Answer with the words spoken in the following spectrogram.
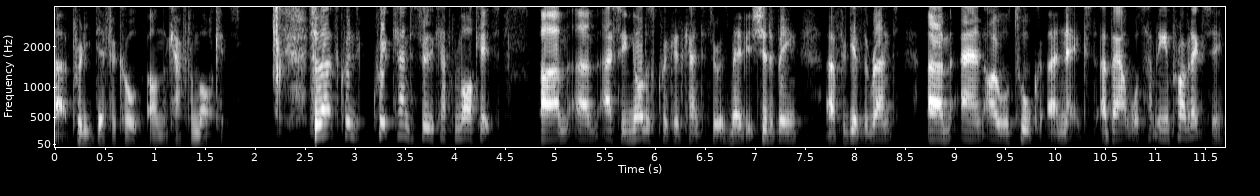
uh, pretty difficult on the capital markets. So that's quick, quick canter through the capital markets. Um, um, actually, not as quick as canter through as maybe it should have been. Uh, forgive the rant. Um, and I will talk uh, next about what's happening in private equity.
